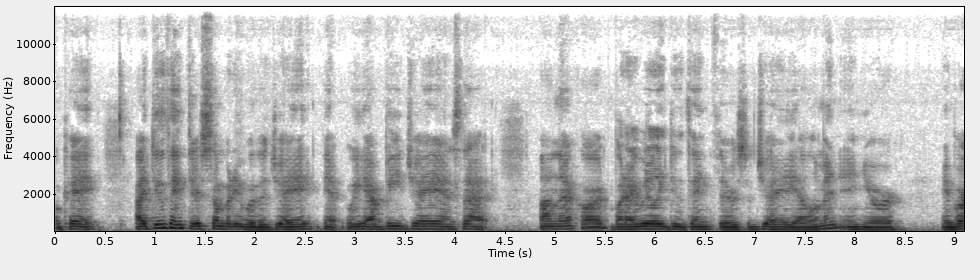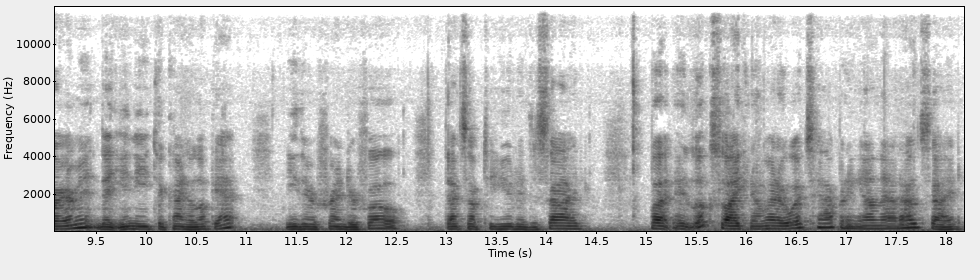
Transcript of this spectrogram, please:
Okay, I do think there's somebody with a J. Yeah, we have BJ as that on that card, but I really do think there's a J element in your environment that you need to kind of look at, either friend or foe. That's up to you to decide. But it looks like no matter what's happening on that outside,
